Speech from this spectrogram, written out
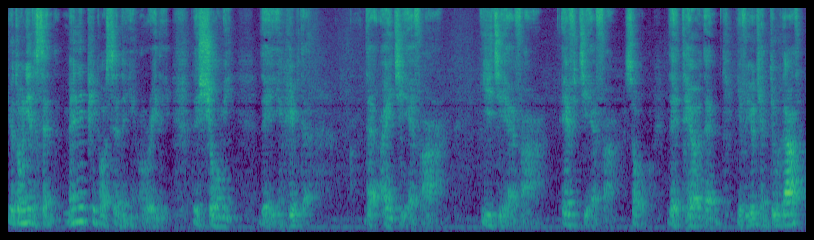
you don't need to send. Many people send in already. They show me they inhibit the, the IGFR, EGFR, FGFR. So they tell them, if you can do that,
